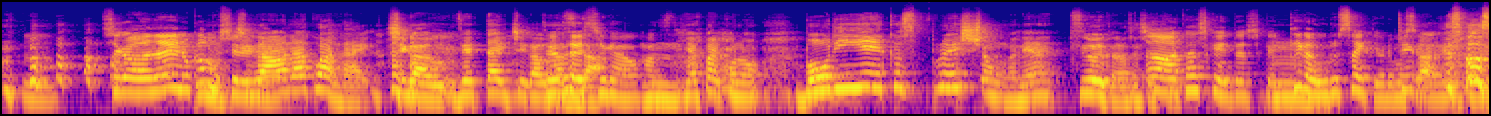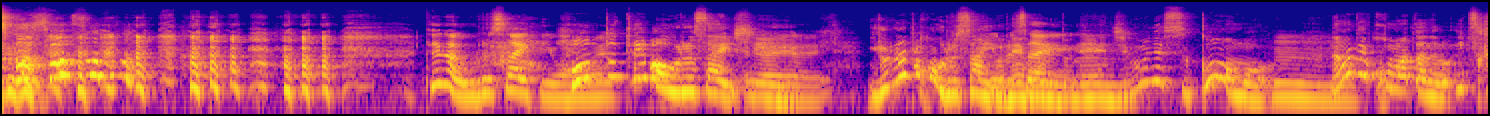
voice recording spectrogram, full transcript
うん、違わないのかもしれ違ない、わなくはない。違う。絶対違うはずだ。絶対違うはずだ。ん。やっぱりこのボディエクスプレッションがね強いから私ああたち確かに確かに、手がうるさいって言われます手からねがそうそうそう 手がうるさいって言われ本当手もうるさいし、はいはいいろんなとこうるさいよね本当ね。自分ですっごい思う、ん。なんでこうなったんだろう？いつか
